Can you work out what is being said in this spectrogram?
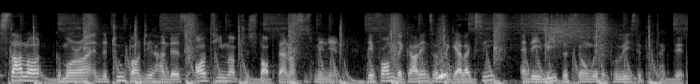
Star-Lord, Gamora, and the two bounty hunters all team up to stop Thanos' minion. They form the Guardians of the Galaxy, and they leave the stone with the police to protect it.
